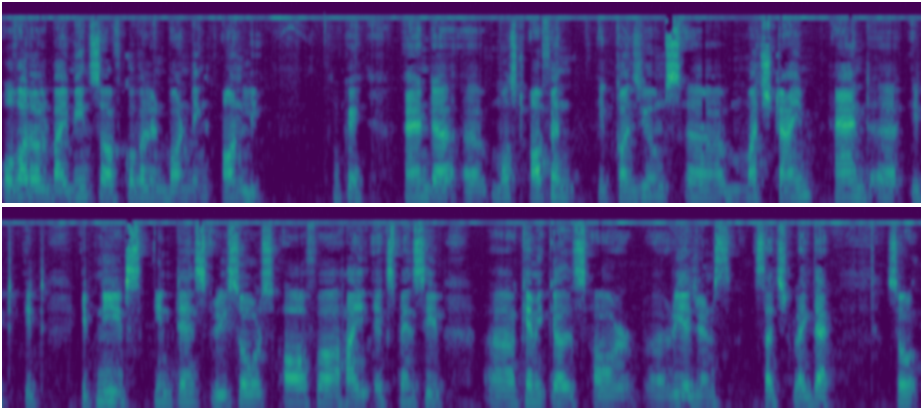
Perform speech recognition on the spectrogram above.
overall by means of covalent bonding only. Okay? And uh, uh, most often it consumes uh, much time and it it it needs intense resource of uh, high expensive uh, chemicals or uh, reagents such like that. So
